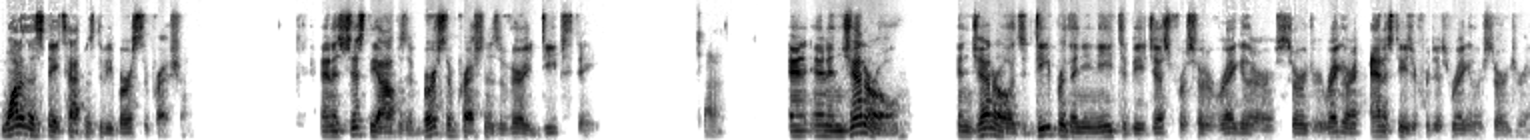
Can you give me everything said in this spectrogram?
one of the states happens to be burst suppression. And it's just the opposite. Burst suppression is a very deep state. And, and in general, in general, it's deeper than you need to be just for sort of regular surgery, regular anesthesia for just regular surgery.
